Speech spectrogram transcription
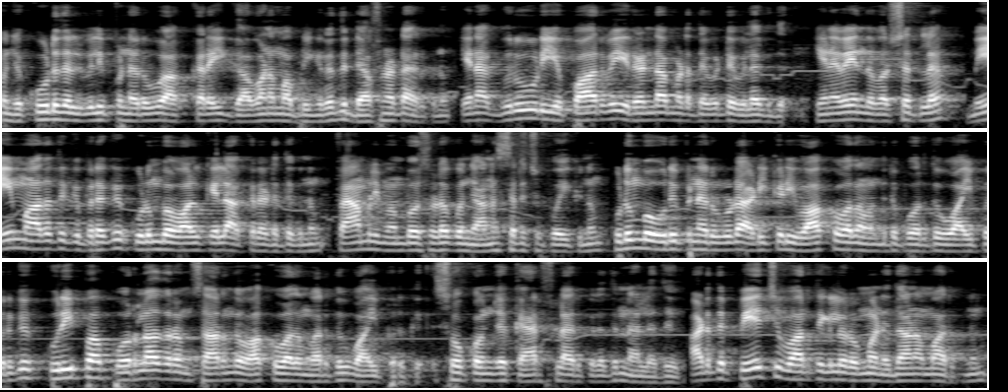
கொஞ்சம் கூடுதல் விழிப்புணர்வு அக்கறை கவனம் அப்படிங்கிறது டெஃபினட்டாக இருக்கணும். ஏன்னா குருவுடைய பார்வை இரண்டாம் இடத்தை விட்டு விலகுது. எனவே இந்த வருஷத்தில் மே மாதத்துக்கு பிறகு குடும்ப வாழ்க்கையில் அக்கறை எடுத்துக்கணும். ஃபேமிலி மெம்பர்ஸோட கொஞ்சம் அனுசரித்து போய்க்கணும். குடும்ப உறுப்பினர்களோட அடிக்கடி வாக்குவாதம் வந்துட்டு போகிறதுக்கு வாய்ப்பு இருக்கு. குறிப்பாக பொருளாதாரம் சார்ந்த வாக்குவாதம் வரதுக்கு வாய்ப்பு இருக்கு. ஸோ கொஞ்சம் கேர்ஃபுல்லாக இருக்கிறது நல்லது. அடுத்த பேச்சு வார்த்தைகளை ரொம்ப நிதானமாக இருக்கணும்.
